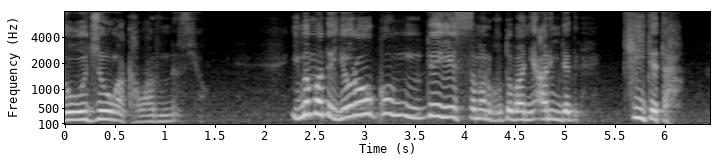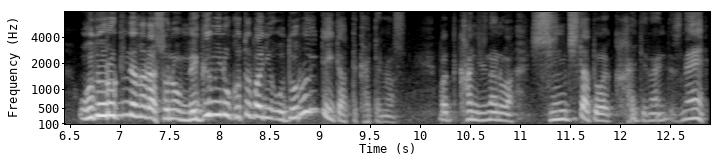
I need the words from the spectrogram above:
表情が変わるんですよ。今まで喜んでイエス様の言葉にある意味で聞いてた驚きながらその恵みの言葉に驚いていたって書いてあります。まあ、肝心なのは信じたとは書いてないんですね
